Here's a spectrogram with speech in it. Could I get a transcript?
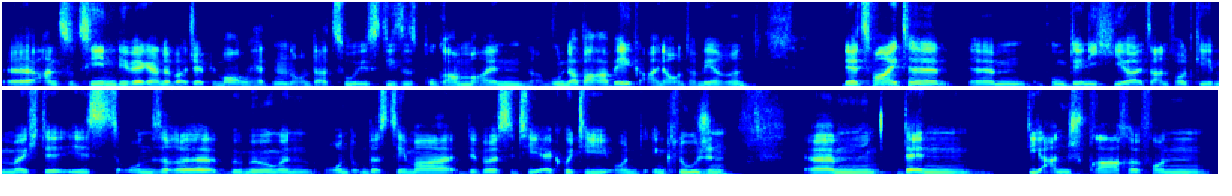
äh, anzuziehen, die wir gerne bei JP Morgan hätten. Und dazu ist dieses Programm ein wunderbarer Weg, einer unter mehreren. Der zweite ähm, Punkt, den ich hier als Antwort geben möchte, ist unsere Bemühungen rund um das Thema Diversity, Equity und Inclusion. Ähm, denn die Ansprache von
